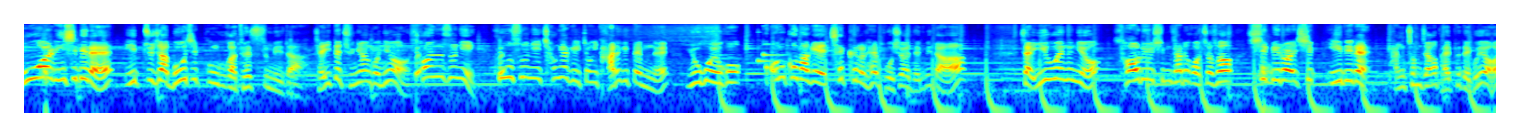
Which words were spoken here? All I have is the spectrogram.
5월 20일에 입주자 모집 공고가 됐습니다. 자 이때 중요한 건요. 선순위, 후순위 청약 일정이 다르기 때문에 요거 요거 꼼꼼하게 체크를 해 보셔야 됩니다. 자 이후에는요. 서류 심사를 거쳐서 11월 11일에 당첨자가 발표되고요.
